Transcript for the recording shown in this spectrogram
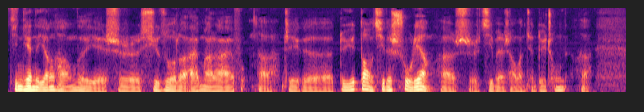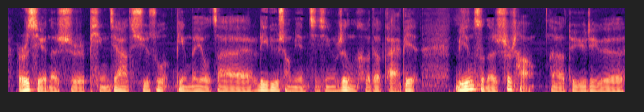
今天的央行呢也是续做了 MLF 啊，这个对于到期的数量啊是基本上完全对冲的啊，而且呢是平价的续做，并没有在利率上面进行任何的改变，因此呢市场。啊，对于这个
